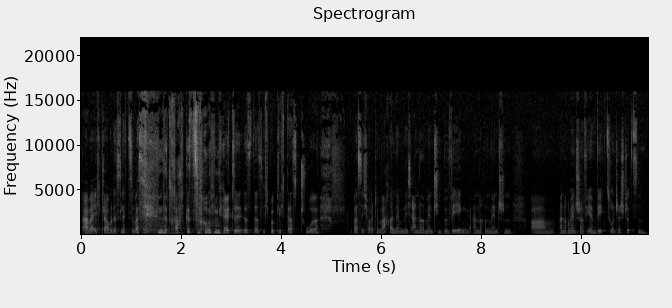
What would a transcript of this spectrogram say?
Aber ich glaube, das Letzte, was ich in Betracht gezogen hätte, ist, dass ich wirklich das tue, was ich heute mache, nämlich andere Menschen bewegen, anderen Menschen, ähm, andere Menschen auf ihrem Weg zu unterstützen.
